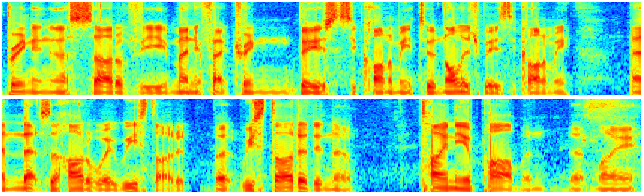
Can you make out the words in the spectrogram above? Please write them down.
bringing us out of the manufacturing-based economy to a knowledge-based economy, and that's the heart of where we started. But we started in a tiny apartment that my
